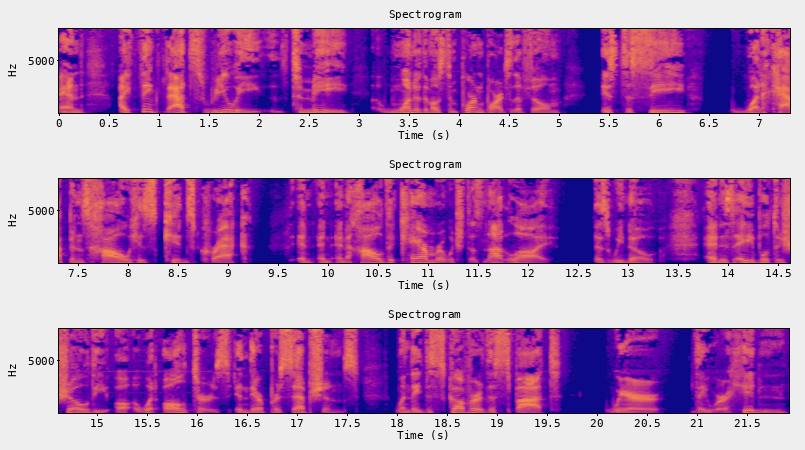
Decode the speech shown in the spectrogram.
And I think that's really, to me, one of the most important parts of the film is to see what happens, how his kids crack and, and, and how the camera, which does not lie, as we know, and is able to show the, uh, what alters in their perceptions when they discover the spot where they were hidden.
